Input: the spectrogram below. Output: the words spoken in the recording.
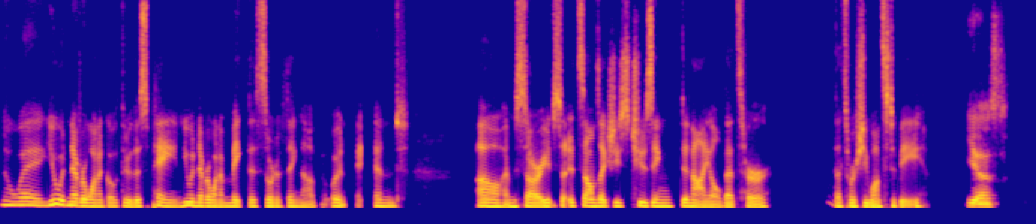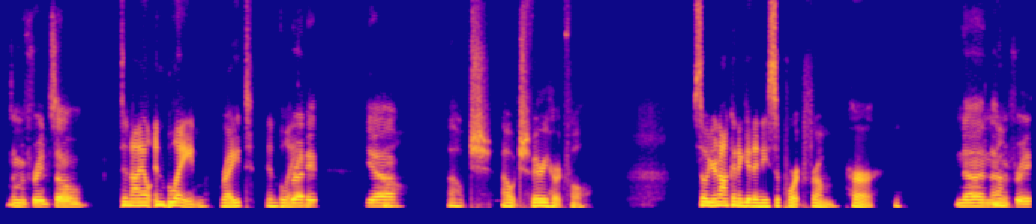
No way. You would never want to go through this pain. You would never want to make this sort of thing up. And, and oh, I'm sorry. It's, it sounds like she's choosing denial. That's her. That's where she wants to be. Yes, I'm afraid so. Denial and blame, right? And blame. Right. Yeah. Ouch. Ouch. Very hurtful. So you're not going to get any support from her. None, I'm afraid.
